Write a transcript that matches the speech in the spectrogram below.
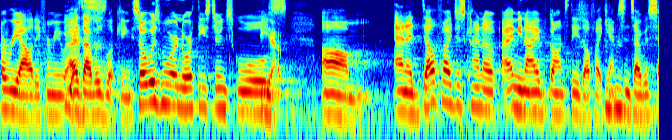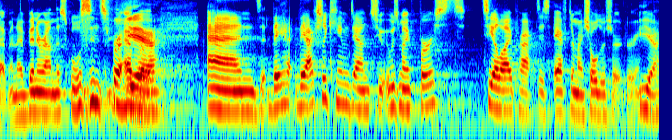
a reality for me as I was looking. So it was more Northeastern schools. Yep. Um, and Adelphi just kind of, I mean, I've gone to the Adelphi camp since I was seven. I've been around the school since forever. Mm-hmm. Yeah. And they, they actually came down to, it was my first TLI practice after my shoulder surgery Yeah.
